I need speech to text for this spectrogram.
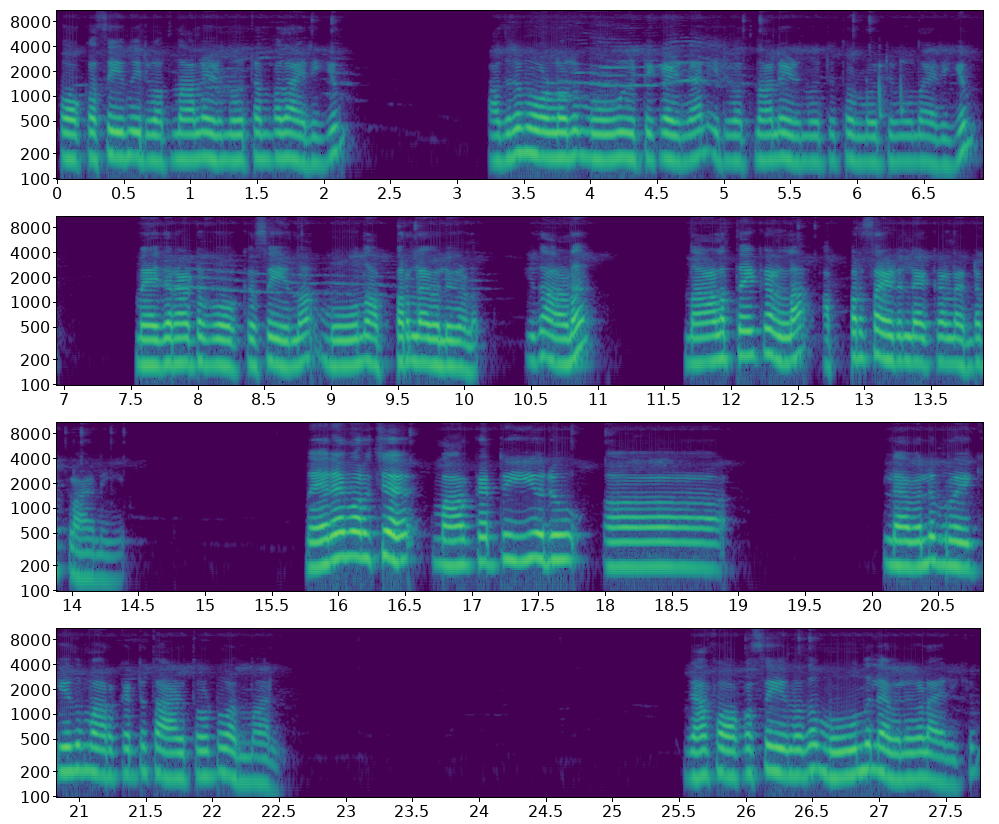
ഫോക്കസ് ചെയ്യുന്ന ഇരുപത്തിനാല് എഴുന്നൂറ്റമ്പതായിരിക്കും അതിന് മുകളിലൊരു മൂവ് കിട്ടിക്കഴിഞ്ഞാൽ ഇരുപത്തിനാല് എഴുന്നൂറ്റി തൊണ്ണൂറ്റി മൂന്നായിരിക്കും മേജറായിട്ട് ഫോക്കസ് ചെയ്യുന്ന മൂന്ന് അപ്പർ ലെവലുകൾ ഇതാണ് നാളത്തേക്കുള്ള അപ്പർ സൈഡിലേക്കുള്ള എന്റെ പ്ലാനിങ് നേരെ മറിച്ച് മാർക്കറ്റ് ഈ ഒരു ലെവൽ ബ്രേക്ക് ചെയ്ത് മാർക്കറ്റ് താഴത്തോട്ട് വന്നാൽ ഞാൻ ഫോക്കസ് ചെയ്യുന്നത് മൂന്ന് ലെവലുകളായിരിക്കും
